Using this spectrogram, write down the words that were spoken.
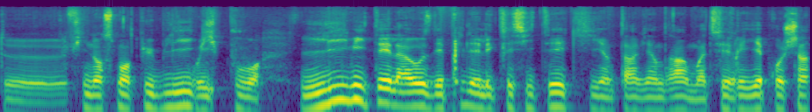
de financement public pour limiter la hausse des prix de l'électricité qui interviendra au mois de février prochain,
